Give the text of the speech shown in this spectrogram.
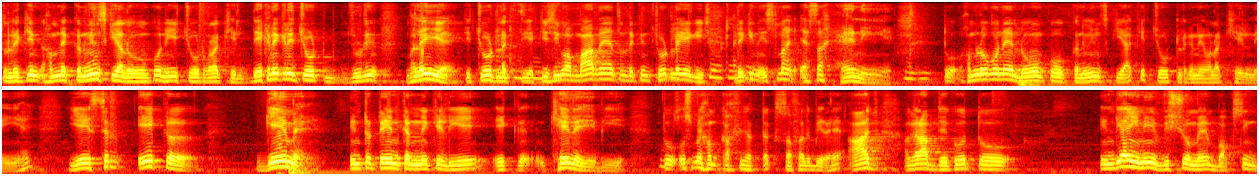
तो लेकिन हमने कन्विंस किया लोगों को नहीं चोट वाला खेल देखने के लिए चोट ज़रूरी भले ही है कि चोट लगती है। किसी को आप मार रहे हैं तो लेकिन चोट लगेगी। चोट लेकिन इसमें ऐसा है नहीं है। नहीं। तो हम लोगों ने लोगों को कन्विंस किया कि चोट लगने वाला खेल नहीं है। ये सिर्फ़ एक गेम है इंटरटेन करने के लिए एक खेल है ये भी। तो उसमें हम काफ़ी हद तक सफल भी रहे। आज अगर आप देखो तो इंडिया ही नहीं विश्व में बॉक्सिंग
